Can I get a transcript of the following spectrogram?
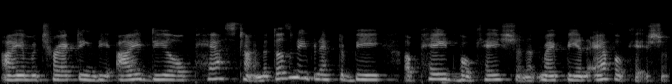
I am attracting the ideal pastime. It doesn't even have to be a paid vocation, it might be an avocation.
